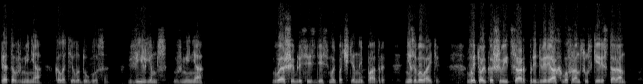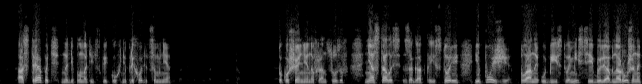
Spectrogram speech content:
«Это в меня!» — колотило Дугласа. «Вильямс в меня!» «Вы ошиблись и здесь, мой почтенный падре. Не забывайте, вы только швейцар при дверях во французский ресторан, а стряпать на дипломатической кухне приходится мне» покушение на французов не осталось загадкой истории, и позже планы убийства миссии были обнаружены,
